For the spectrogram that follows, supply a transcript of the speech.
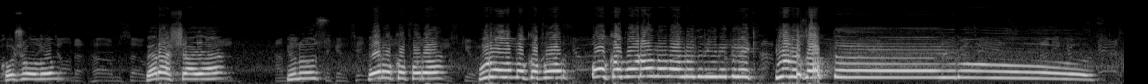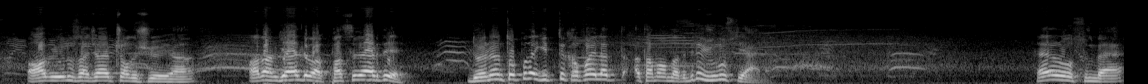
Koş oğlum. Ver aşağıya. Yunus ver Okafor'a. Vur oğlum Okafor. Okafor anan avradını yine direkt. Yunus attı. Yunus. Abi Yunus acayip çalışıyor ya. Adam geldi bak pası verdi. Dönen topu da gitti kafayla tamamladı. Bir de Yunus yani. Helal olsun be.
